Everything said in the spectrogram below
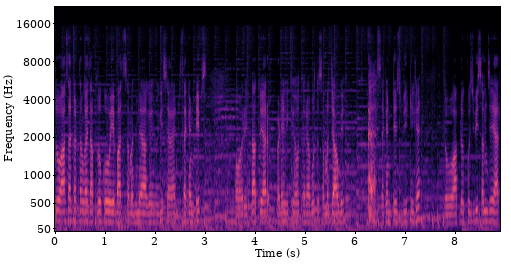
तो आशा करता हूँ गाइस आप लोग को ये बात समझ में आ गई होगी सेकंड टिप्स और इतना तो यार, पढ़े लिखे हो तो वो तो समझ जाओगे। सेकंड टिप्स भी, ठीक है? तो आप लोग कुछ भी समझे यार।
